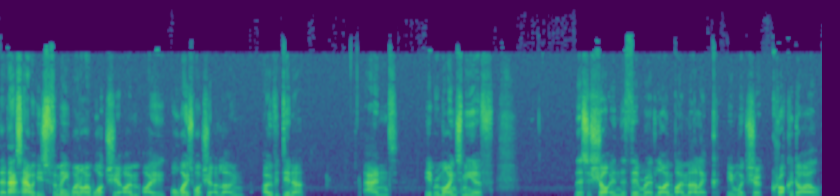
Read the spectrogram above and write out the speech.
that that's how it is for me when i watch it i'm i always watch it alone over dinner and it reminds me of there's a shot in the thin red line by malick in which a crocodile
